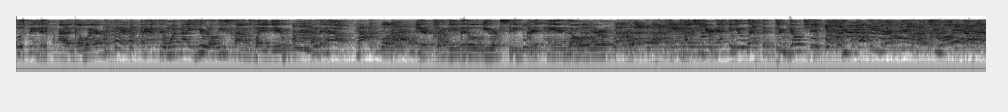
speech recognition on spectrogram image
fresh little strings come out of nowhere? And after one night here with all these clowns playing you, what the hell? well, Their grubby little New York City grit hands all over them, touching your neck, and you let them too, don't you? You fucking let them touch you all the time.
